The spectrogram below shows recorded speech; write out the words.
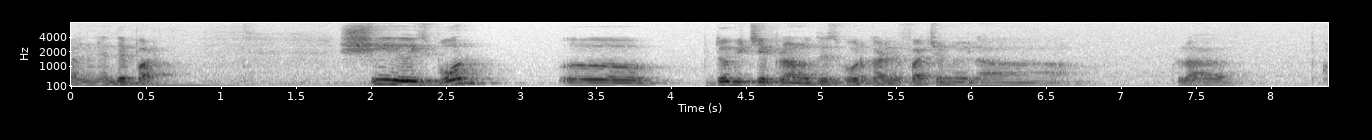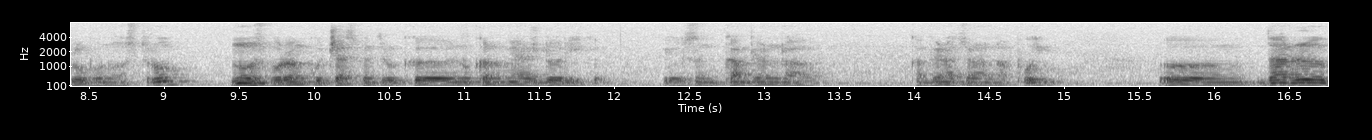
ajunge departe. Și îi zbor, de obicei planul de zbor care le facem noi la, la clubul nostru, nu zburăm cu ceas pentru că nu că nu mi-aș dori, că eu sunt campion la campion național la pui, dar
